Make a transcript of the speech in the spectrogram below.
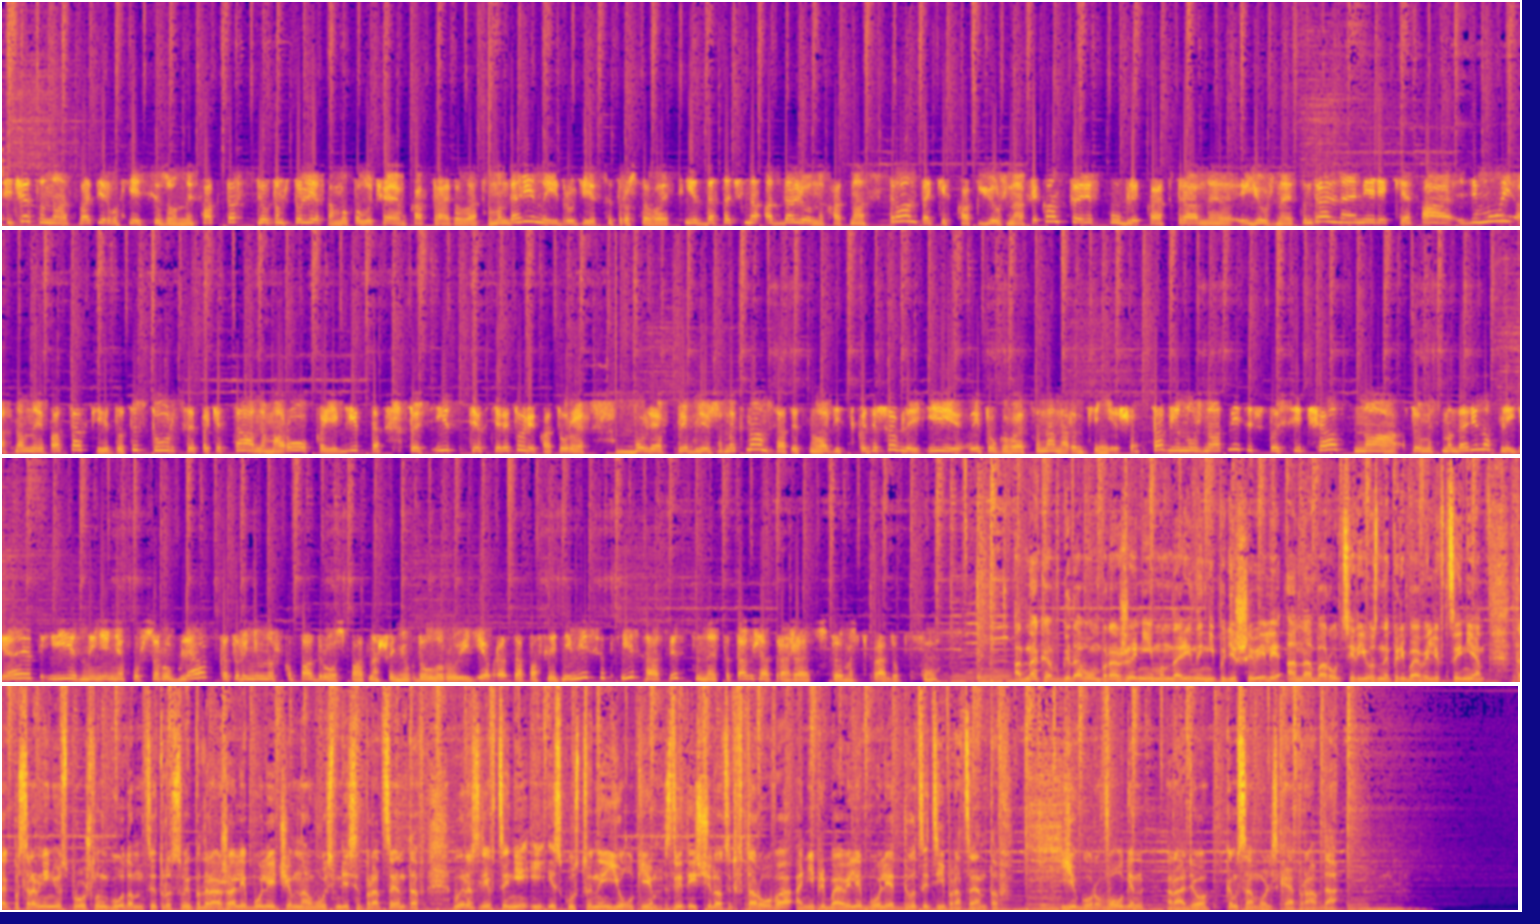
Сейчас у нас, во-первых, есть сезонный фактор. Дело в том, что летом мы получаем, как правило, мандарины и другие цитрусовые из достаточно отдаленных от нас стран, таких как Южноафриканская республика, страны Южной и Центральной Америки. А зимой основные поставки идут из Турции, Пакистана, Марокко, Египта, то есть из тех территорий, которые более приближены к нам, соответственно, логистика дешевле и итоговая цена на рынке ниже. Также нужно отметить, что сейчас на стоимость мандаринов мандаринов влияет и изменение курса рубля, который немножко подрос по отношению к доллару и евро за последний месяц. И, соответственно, это также отражается в стоимости продукции. Однако в годовом выражении мандарины не подешевели, а наоборот серьезно прибавили в цене. Так, по сравнению с прошлым годом, цитрусовые подорожали более чем на 80%. Выросли в цене и искусственные елки. С 2022 они прибавили более 20%. Егор Волгин, радио «Комсомольская правда».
